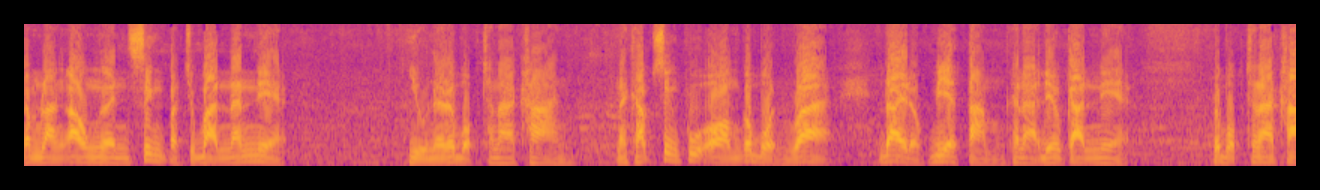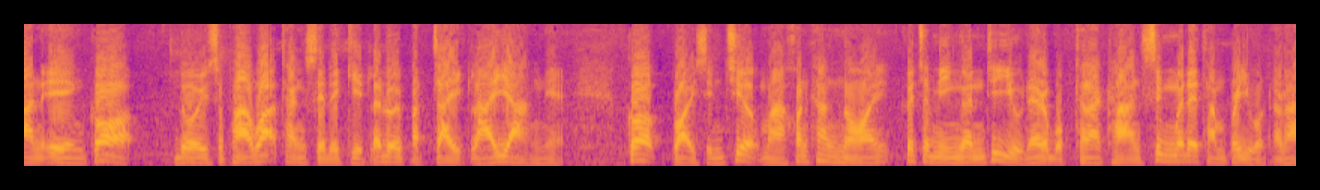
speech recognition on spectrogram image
กำลังเอาเงิน ซึ่งปัจจุบันนั้นเนี่ยอยู่ในระบบธนาคารนะครับซึ่งผู้ออมก็บ่นว่าได้ดอกเบี้ยต่ำขณะเดียวกันเนี่ยระบบธนาคารเองก็โดยสภาวะทางเศรษฐกิจ และโดยปัจจัยอีกหลายอย่างเนี่ยก็ปล่อยสินเชื่อออกมาค่อนข้างน้อย ก็จะมีเงินที่อยู่ในระบบธนาคาร ซึ่งไม่ได้ทำประโยชน์อะไร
